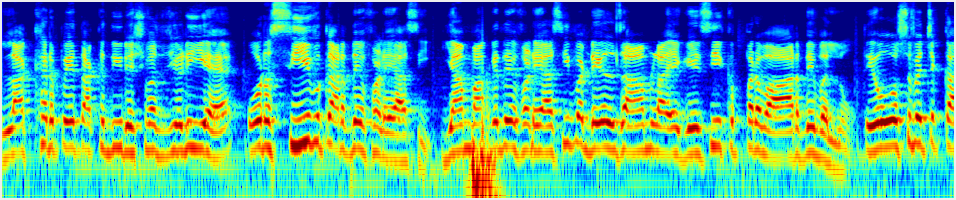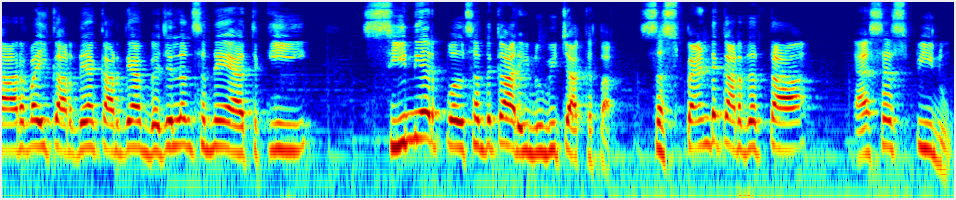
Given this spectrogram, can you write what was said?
ਲੱਖ ਰੁਪਏ ਤੱਕ ਦੀ ਰਿਸ਼ਵਤ ਜਿਹੜੀ ਹੈ, ਉਹ ਰਿਸੀਵ ਕਰਦੇ ਫੜਿਆ ਸੀ ਜਾਂ ਮੰਗਦੇ ਫੜਿਆ ਸੀ, ਵੱਡੇ ਇਲਜ਼ਾਮ ਲਾਏ ਗਏ ਸੀ ਇੱਕ ਪਰਿਵਾਰ ਦੇ ਵੱਲੋਂ। ਤੇ ਉਸ ਵਿੱਚ ਕਾਰਵਾਈ ਕਰਦਿਆਂ ਕਰਦਿਆਂ ਵਿਜੀਲੈਂਸ ਨੇ ਐਤਕੀ ਸੀਨੀਅਰ ਪੁਲਿਸ ਅਧਿਕਾਰੀ ਨੂੰ ਵੀ ਚੱਕਤਾ ਸਸਪੈਂਡ ਕਰ ਦਿੱਤਾ ਐਸਐਸਪੀ ਨੂੰ।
